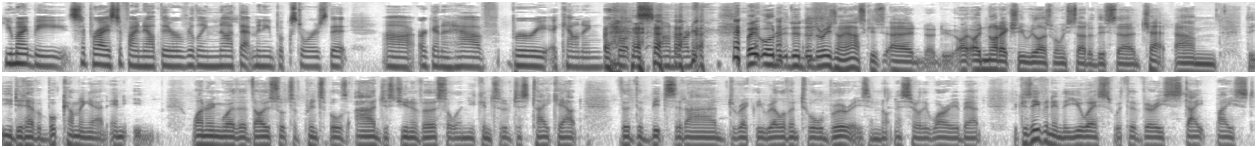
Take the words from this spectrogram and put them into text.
you might be surprised to find out there are really not that many bookstores that uh, are going to have brewery accounting books on order. but well, the, the, reason I ask is uh, I, would not actually realised when we started this uh, chat um, that you did have a book coming out, and it, wondering whether those sorts of principles are just universal and you can sort of just take out the, the bits that are directly relevant to all breweries and not necessarily worry about because even in the US with a very state based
